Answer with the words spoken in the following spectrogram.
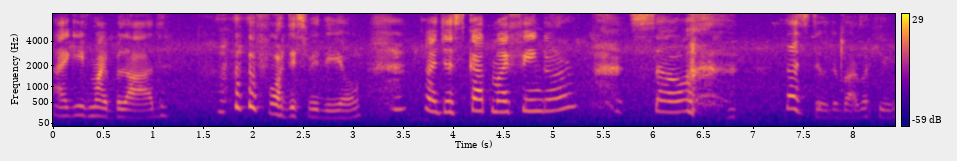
I give my blood for this video. I just cut my finger. So let's do the barbecue.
